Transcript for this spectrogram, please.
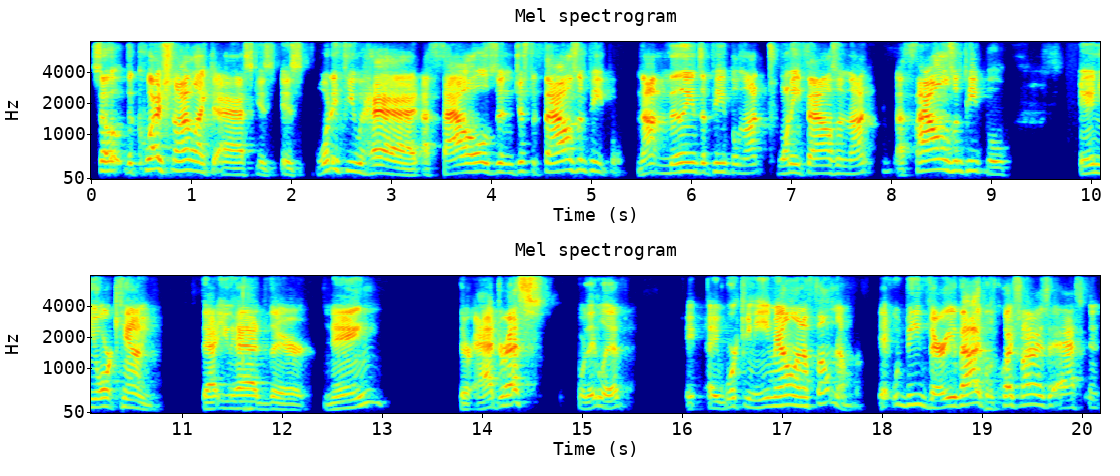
So the question I like to ask is, is what if you had a thousand, just a thousand people, not millions of people, not 20,000, not a thousand people in your county that you had their name, their address, where they live, a, a working email, and a phone number. It would be very valuable. The question I was asking,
